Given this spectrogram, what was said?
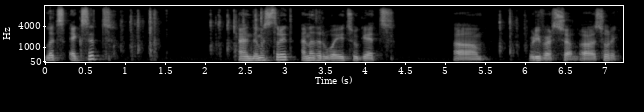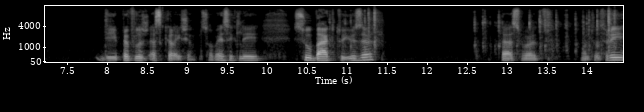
let's exit and demonstrate another way to get um, reverse shell, uh, sorry, the privilege escalation. So basically, su back to user, password 123,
